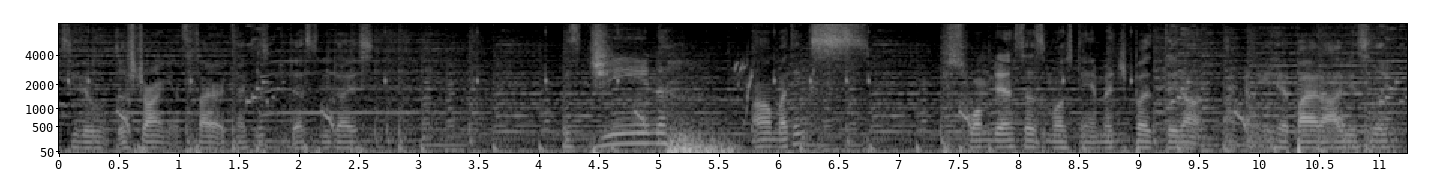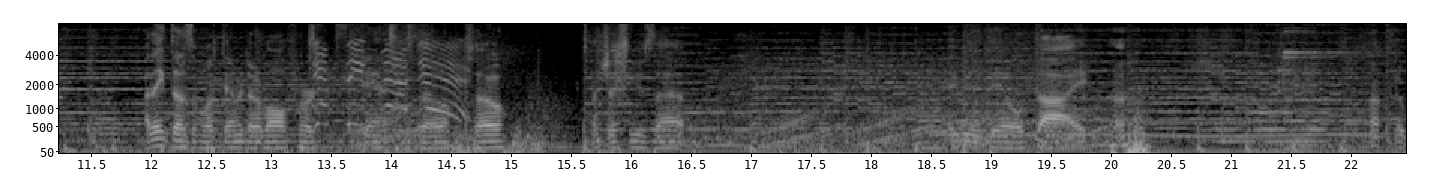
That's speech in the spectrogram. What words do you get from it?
See, they're, strong against fire attacks. This Destiny dice. This Jean, um, I think S Swarm Dance does the most damage, but they don't not gonna get hit by it obviously. I think does the most damage out of all for dances though. So let's just use that. Maybe they'll die. oh, nope.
